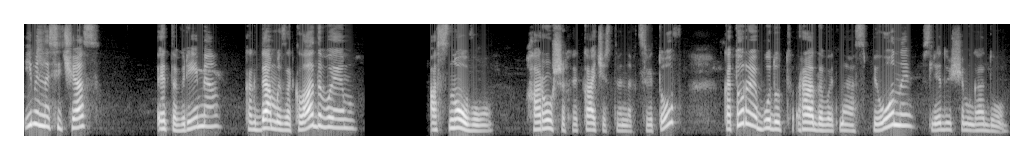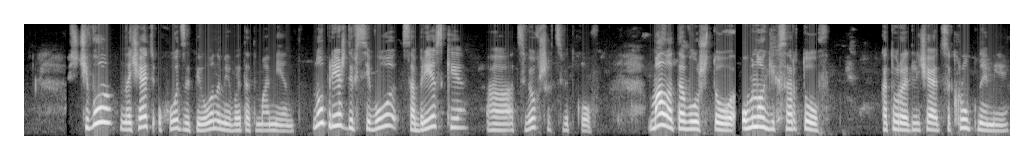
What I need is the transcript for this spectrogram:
Именно сейчас это время, когда мы закладываем основу хороших и качественных цветов, которые будут радовать нас пионы в следующем году. С чего начать уход за пионами в этот момент? Ну, прежде всего, с обрезки а, отцвевших цветков. Мало того, что у многих сортов, которые отличаются крупными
